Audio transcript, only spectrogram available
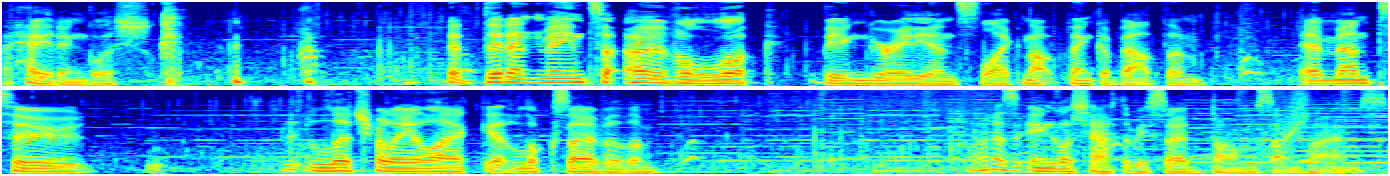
I hate English. it didn't mean to overlook the ingredients, like not think about them. It meant to literally like it looks over them. Why does English have to be so dumb sometimes?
